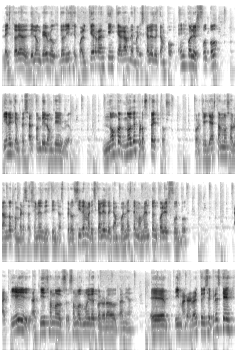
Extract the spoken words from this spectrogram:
la historia de Dylan Gabriel. Yo dije, cualquier ranking que hagan de mariscales de campo en college football tiene que empezar con Dylan Gabriel. No, no de prospectos, porque ya estamos hablando conversaciones distintas, pero sí de mariscales de campo en este momento en college football. Aquí, aquí somos, somos muy de Colorado, Tania. Eh, y Manuel Alberto dice, ¿crees que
